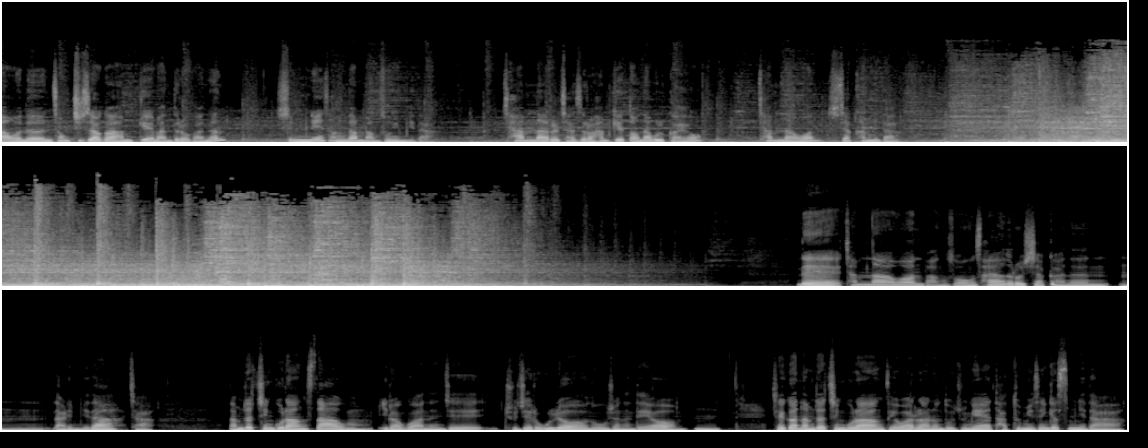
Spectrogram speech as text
참나원은 청취자가 함께 만들어가는 심리 상담 방송입니다. 참나를 찾으러 함께 떠나볼까요? 참나원 시작합니다. 네, 참나원 방송 사연으로 시작하는 음, 날입니다. 자, 남자친구랑 싸움이라고 하는 이제 주제로 올려놓으셨는데요. 음, 제가 남자친구랑 대화를 하는 도중에 다툼이 생겼습니다.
